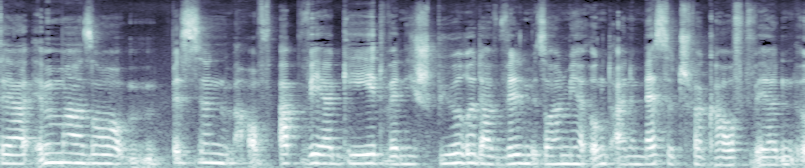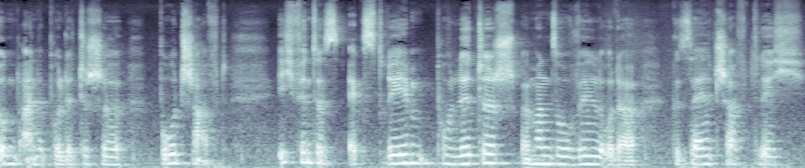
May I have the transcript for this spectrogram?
der immer so ein bisschen auf Abwehr geht, wenn ich spüre, da will, soll mir irgendeine Message verkauft werden, irgendeine politische Botschaft. Ich finde es extrem politisch, wenn man so will, oder gesellschaftlich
